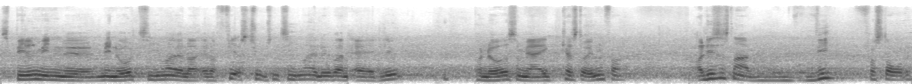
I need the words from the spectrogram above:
spille mine, øh, mine 8 timer eller, eller 80.000 timer i løbet af et liv på noget, som jeg ikke kan stå indenfor. Og lige så snart vi forstår det,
